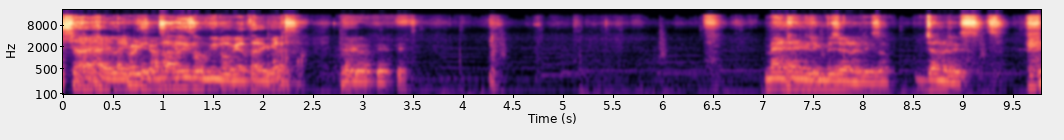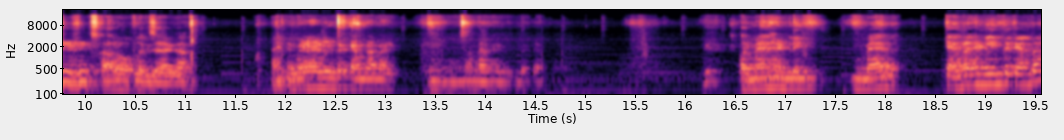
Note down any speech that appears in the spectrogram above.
चाय हाईलाइट के ज़्यादा। ही जोमिन हो गया था I guess okay okay okay man handling the journalism journalist उसका आरोप लग जाएगा। नहीं handling the cameraman man handling the camera और man handling man camera handling the camera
